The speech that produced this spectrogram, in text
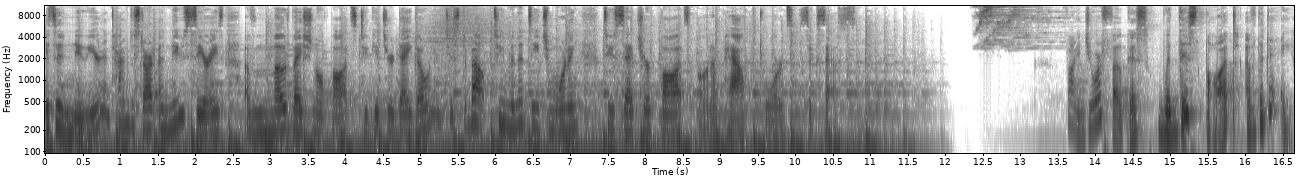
It's a new year and time to start a new series of motivational thoughts to get your day going. Just about two minutes each morning to set your thoughts on a path towards success. Find your focus with this thought of the day.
